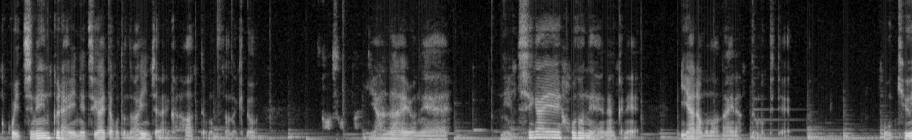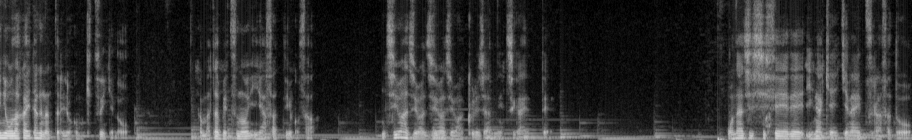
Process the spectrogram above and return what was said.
ここ1年くらい寝違えたことないんじゃないかなって思ってたんだけど、嫌だよね。寝違えほどね、なんかね、嫌なものはないなって思ってて。こう、急にお腹痛くなったりとかもきついけど、また別の嫌さっていうかさ、じわじわじわじわ来るじゃん、寝違えって。同じ姿勢でいなきゃいけない辛さと、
